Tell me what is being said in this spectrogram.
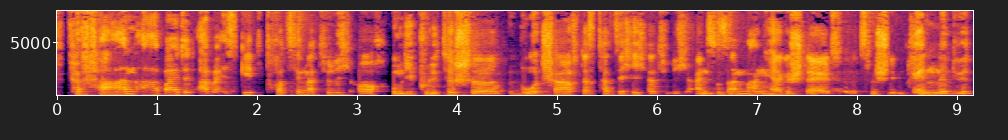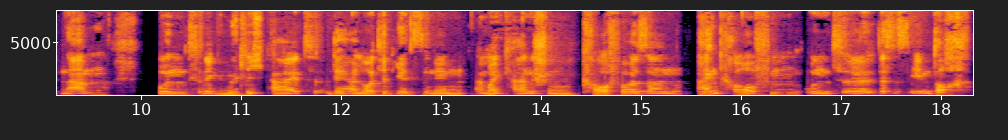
Verfahren arbeitet, aber es geht trotzdem natürlich auch um die politische Botschaft, dass tatsächlich natürlich ein Zusammenhang hergestellt zwischen dem brennenden Vietnam und der Gemütlichkeit der Leute, die jetzt in den amerikanischen Kaufhäusern einkaufen und äh, dass es eben doch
